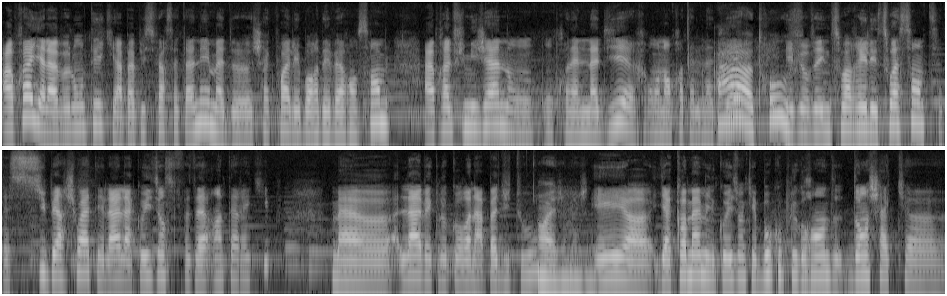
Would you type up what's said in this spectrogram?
Après, il y a la volonté qui n'a pas pu se faire cette année, mais de chaque fois aller boire des verres ensemble. Après le fumigène, on, on prenait le nadir, on empruntait le nadir. Ah, trop et puis on faisait une soirée les 60, c'était super chouette. Et là, la cohésion se faisait inter-équipe. Mais euh, là, avec le corona, pas du tout. Ouais, j'imagine. Et euh, il y a quand même une cohésion qui est beaucoup plus grande dans chaque euh,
